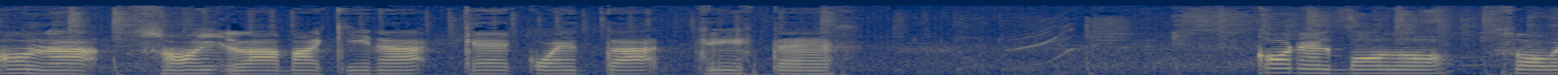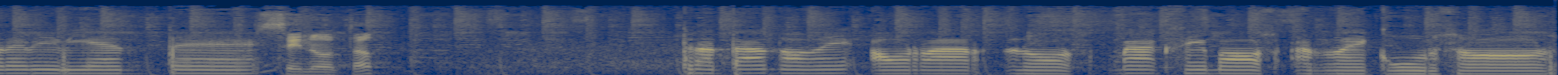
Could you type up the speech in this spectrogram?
Hola, soy la máquina que cuenta chistes con el modo sobreviviente, Se nota. tratando de ahorrar los máximos recursos.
